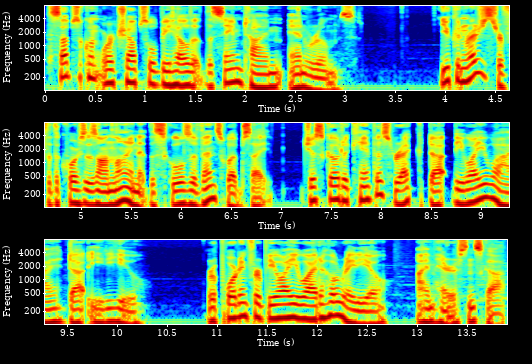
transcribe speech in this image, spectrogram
Subsequent workshops will be held at the same time and rooms. You can register for the courses online at the school's events website. Just go to campusrec.byui.edu. Reporting for BYU Idaho Radio, I'm Harrison Scott.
